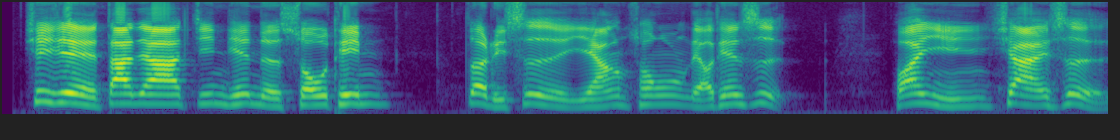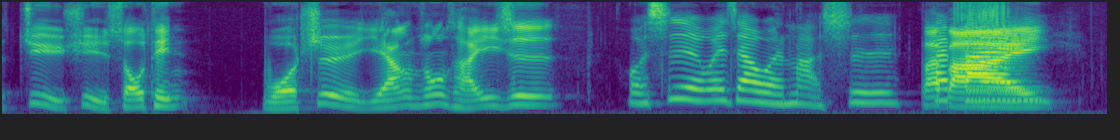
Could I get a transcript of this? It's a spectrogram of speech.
谢谢大家今天的收听，这里是洋葱聊天室，欢迎下一次继续收听，我是洋葱财医师。我是魏兆文老师，拜拜。拜拜。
